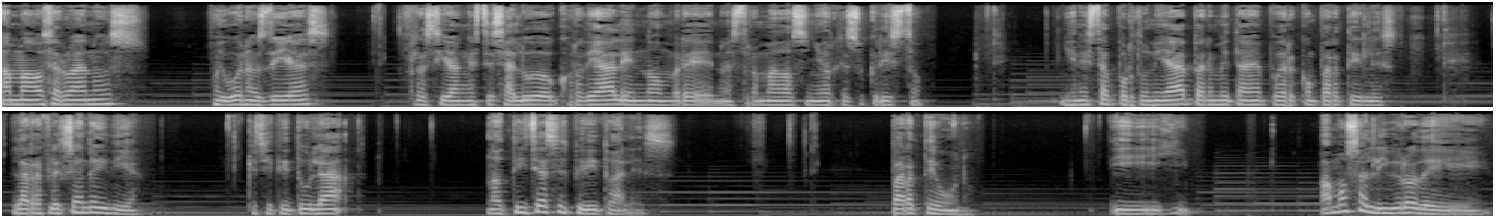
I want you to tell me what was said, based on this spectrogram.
Amados hermanos, muy buenos días. Reciban este saludo cordial en nombre de nuestro amado Señor Jesucristo. Y en esta oportunidad permítanme poder compartirles la reflexión de hoy día, que se titula Noticias Espirituales, parte 1. Y vamos al libro de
